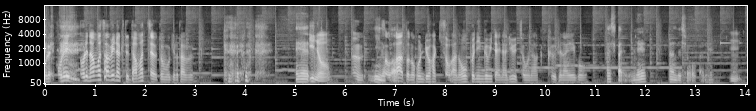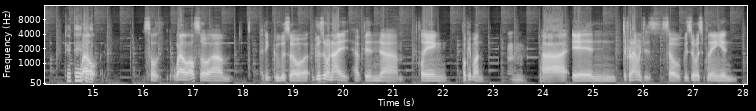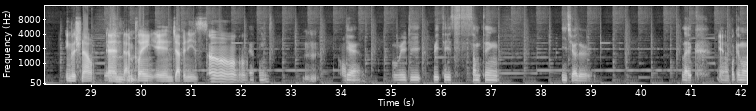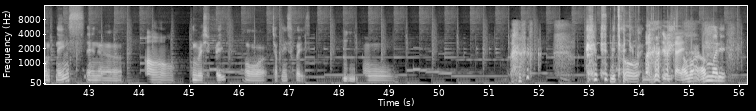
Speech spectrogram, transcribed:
俺、俺、俺何も喋れなくて黙っちゃうと思うけど、多分。えーいいのうん。いいのそう、かアートの本領発揮そう。あの、オープニングみたいな流暢な、クールな英語。確かにね。なんでしょうかね。うん。てて Well, so well. Also, um, I think Guguzo, Guzo and I have been um, playing Pokemon うんうん。uh, in different languages. So Guzo is playing in English now, and I'm Mhm. playing in Japanese. うんうんうんうん。 Mhm. Yeah. We did, we did something each other like Yeah. uh, Pokemon names and uh, ああ。 English phrase or Japanese phrase. Mhm. おーみたいな感じ。みたいあんまあんまり、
